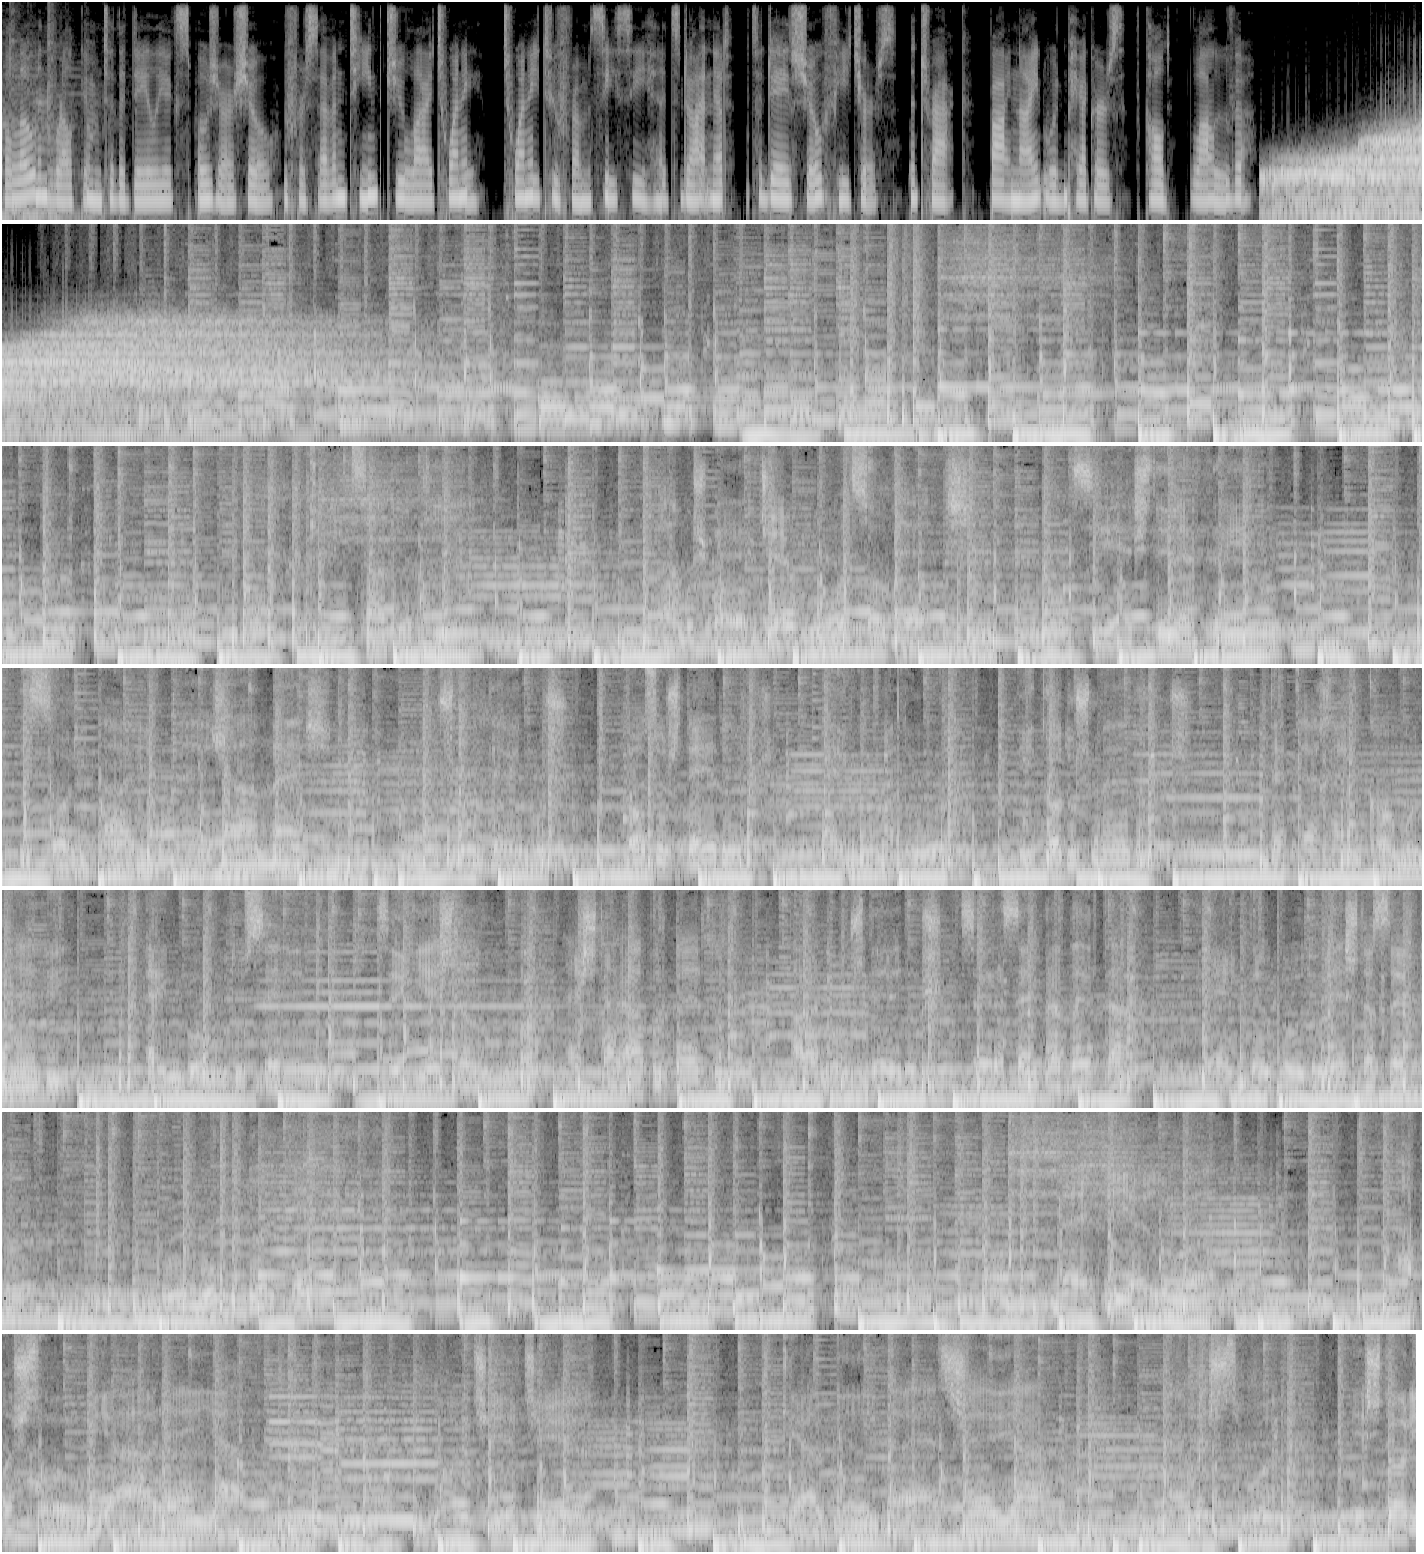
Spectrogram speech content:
Hello and welcome to the Daily Exposure Show for 17th July 2022 from cchits.net. Today's show features the track by Night Woodpeckers called La Luva. Nossos dedos em uma lua e todos os medos de terra em como neve em voo do céu. Sei que esta lua estará por perto Para nos dedos será sempre aberta. E em teu todo está certo. O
